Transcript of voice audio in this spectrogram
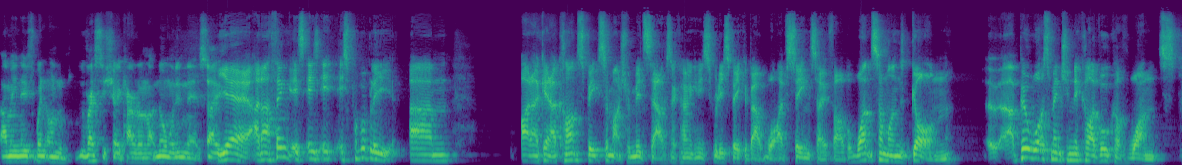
I mean, it went on. The rest of the show carried on like normal, didn't it? So yeah, and I think it's it's, it's probably. Um, and again, I can't speak so much for Mid South because I can't really speak about what I've seen so far. But once someone's gone, uh, Bill Watts mentioned Nikolai Volkov once,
